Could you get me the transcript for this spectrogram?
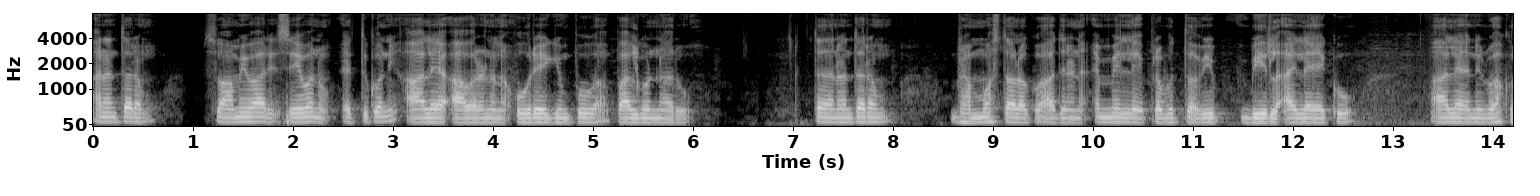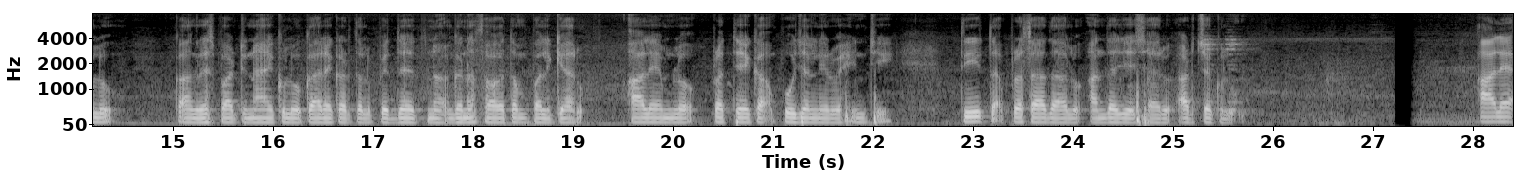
అనంతరం స్వామివారి సేవను ఎత్తుకొని ఆలయ ఆవరణల ఊరేగింపుగా పాల్గొన్నారు. తదనంతరం బ్రహ్మోత్సవాలకు హాజరైన ఎమ్మెల్యే ప్రభుత్వ విప్ బీర్ల ఐలయ్యకు ఆలయ నిర్వాహకులు కాంగ్రెస్ పార్టీ నాయకులు కార్యకర్తలు పెద్ద ఎత్తున ఘన స్వాగతం పలికారు. ఆలయంలో ప్రత్యేక పూజలు నిర్వహించి తీర్థ ప్రసాదాలు అందజేశారు అర్చకులు. ఆలయ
